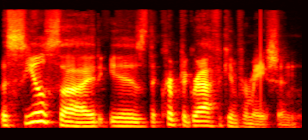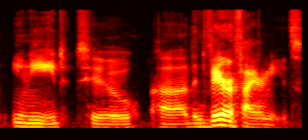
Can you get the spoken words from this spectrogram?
The seal side is the cryptographic information you need to, uh, the verifier needs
